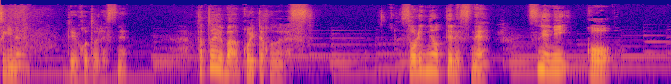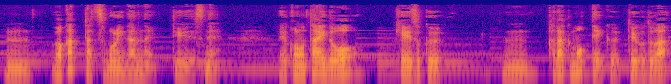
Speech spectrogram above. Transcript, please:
過ぎないということですね。例えばこういったことです。それによってですね、常にこう、うん、分かったつもりにならないっていうですね、この態度を継続、うん、固く持っていくということが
